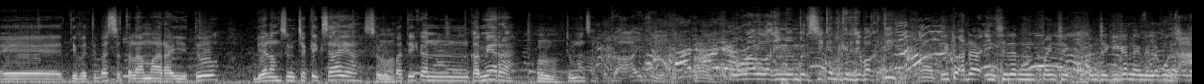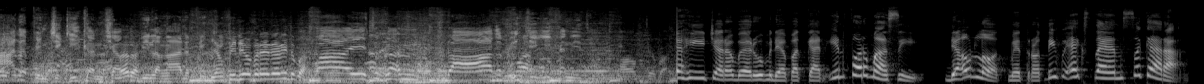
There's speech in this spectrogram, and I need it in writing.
Eh tiba-tiba setelah marah itu dia langsung cekik saya, suruh patikan kamera. Cuman sampai itu. Orang lagi membersihkan kerja bakti. Nah, itu ada insiden pencek pencekikan yang dilakukan Nggak oleh ada pencekikan. Siapa Ada? bilang ada pencekikan? yang video beredar itu, Pak. Wah itu kan nggak ada pencekikan itu. Dahi cara baru mendapatkan informasi. Download Metro TV Extend sekarang.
